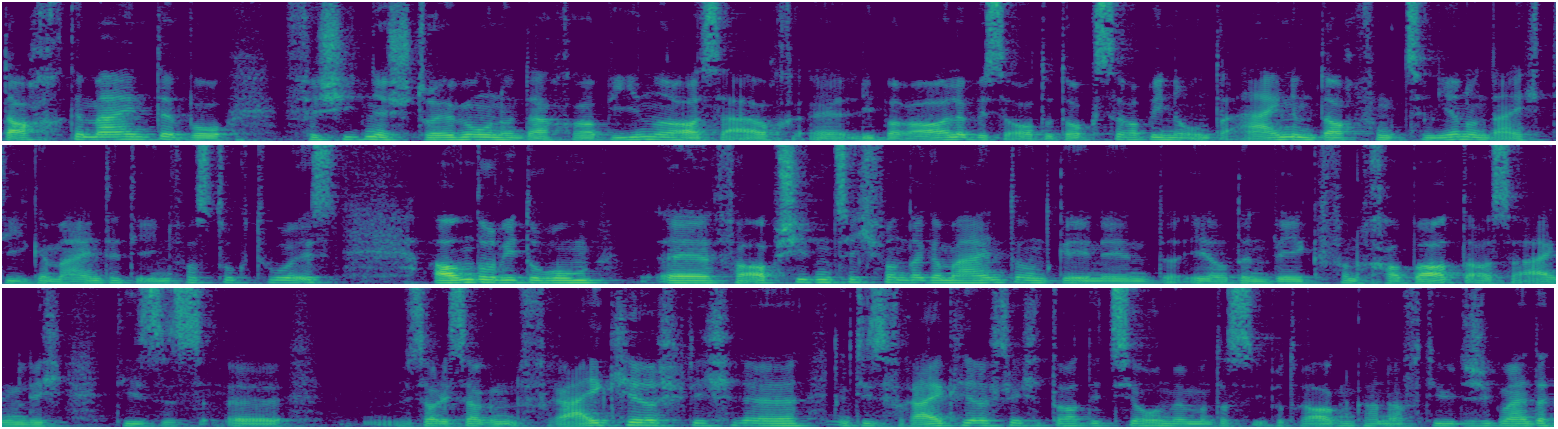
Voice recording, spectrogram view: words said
Dachgemeinde, wo verschiedene Strömungen und auch Rabbiner, also auch äh, liberale bis orthodoxe Rabbiner unter einem Dach funktionieren und eigentlich die Gemeinde die Infrastruktur ist. Andere wiederum äh, verabschieden sich von der Gemeinde und gehen eher den Weg von Chabad, also eigentlich dieses äh, wie soll ich sagen, freikirchliche, diese freikirchliche Tradition, wenn man das übertragen kann auf die jüdische Gemeinde.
